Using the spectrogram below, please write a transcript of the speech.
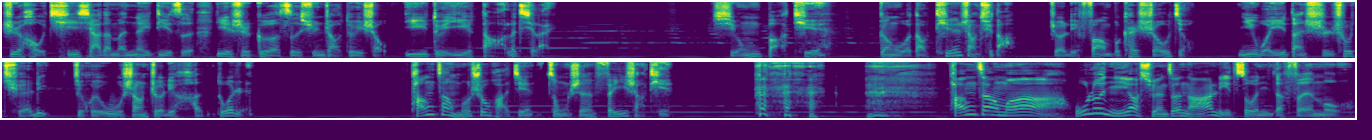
之后，旗下的门内弟子也是各自寻找对手，一对一打了起来。雄霸天，跟我到天上去打！这里放不开手脚，你我一旦使出全力，就会误伤这里很多人。唐藏魔说话间，纵身飞上天。哈哈哈！唐藏魔，无论你要选择哪里做你的坟墓，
